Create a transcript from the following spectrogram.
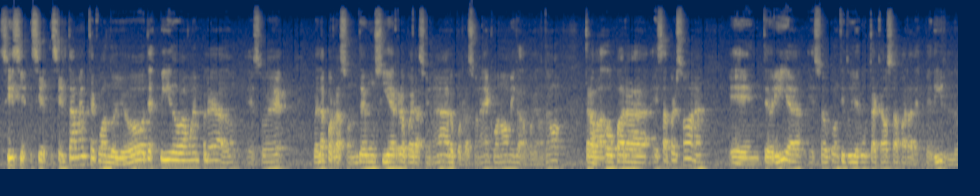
Sí, ciertamente cuando yo despido a un empleado, eso es ¿verdad? por razón de un cierre operacional o por razones económicas o porque no tengo trabajo para esa persona, en teoría, eso constituye justa causa para despedirlo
